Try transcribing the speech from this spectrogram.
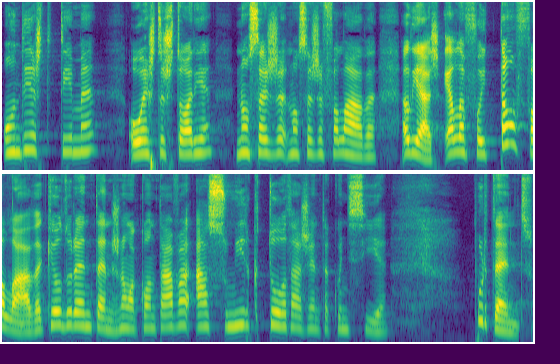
onde este tema ou esta história não seja, não seja falada. Aliás, ela foi tão falada que eu durante anos não a contava a assumir que toda a gente a conhecia. Portanto,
